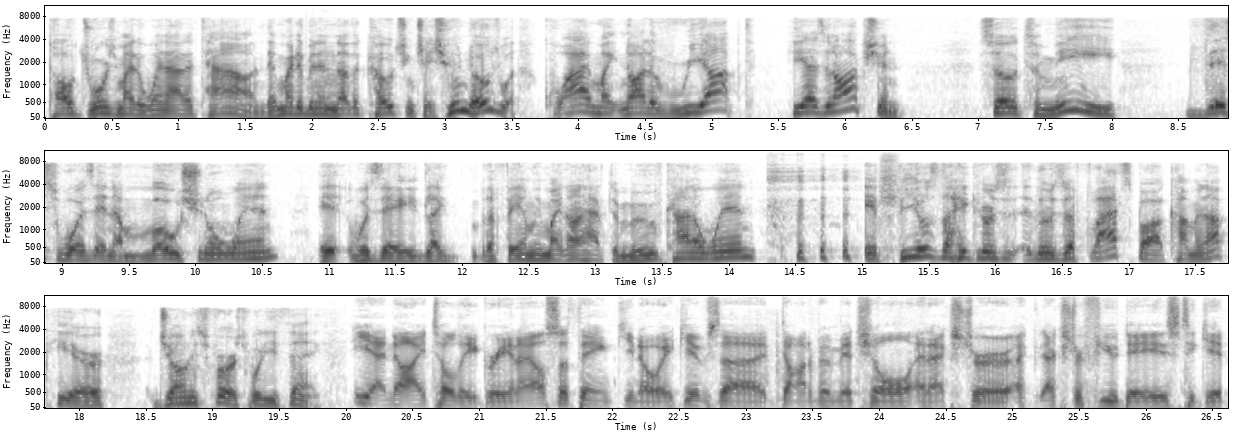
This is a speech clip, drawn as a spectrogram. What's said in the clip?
Paul George might have went out of town. There might have been another coaching change. Who knows what Kawhi might not have re-upped. He has an option. So to me, this was an emotional win it was a like the family might not have to move kind of win. it feels like there's there's a flat spot coming up here. Jonas first. What do you think? Yeah, no, I totally agree, and I also think you know it gives uh, Donovan Mitchell an extra extra few days to get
